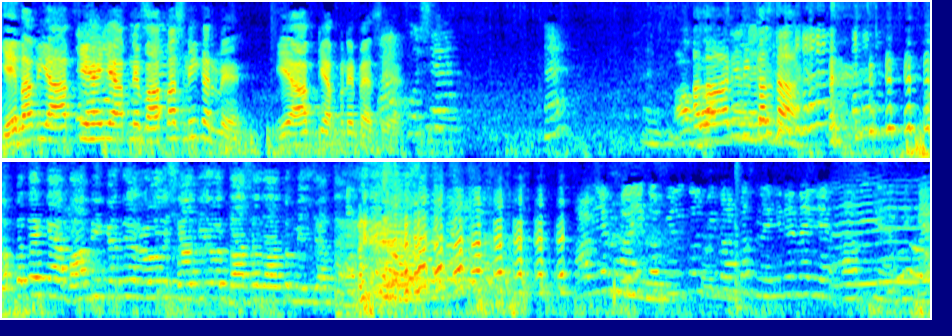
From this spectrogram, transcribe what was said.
ये भाभी आपके हैं ये आपने वापस नहीं करने हैं। ये आपके अपने पैसे हैं। है? अलार ही। निकलता। अब पता है क्या भाभी कहते हैं रोज शादी और दस हज़ार तो मिल जाता है। अब ये भाई को बिल्कुल भी वापस नहीं लेना ये आपके हैं ठीक है?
